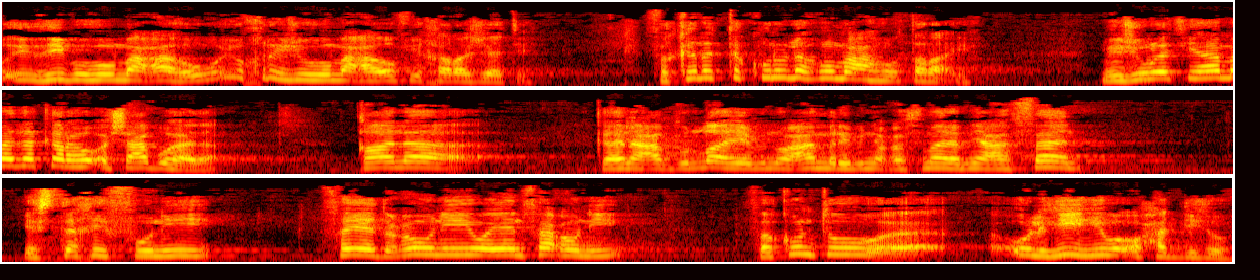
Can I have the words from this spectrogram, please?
يذهبه معه ويخرجه معه في خرجاته. فكانت تكون له معه طرائف. من جملتها ما ذكره أشعب هذا؟ قال كان عبد الله بن عمرو بن عثمان بن عفان يستخفني فيدعوني وينفعني فكنت ألهيه وأحدثه.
